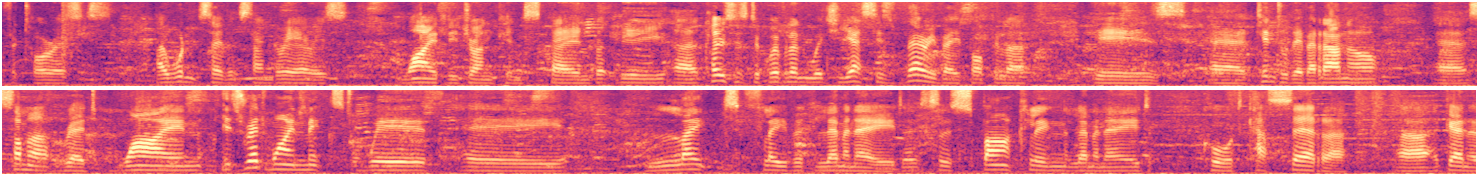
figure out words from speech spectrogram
for tourists. I wouldn't say that sangria is widely drunk in Spain, but the uh, closest equivalent, which yes is very very popular, is uh, Tinto de Verano, uh, summer red wine. It's red wine mixed with a light flavoured lemonade. It's a sparkling lemonade called Casera. Uh, again, a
